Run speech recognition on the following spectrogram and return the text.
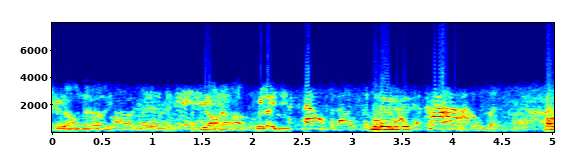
ဖြူအောင်နဲ့ဖြူအောင်နဲ့မှာခွေးလိုက်ကြီးဆောင်းဘယ်လောက်အခါသုံးသက်ပုံ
